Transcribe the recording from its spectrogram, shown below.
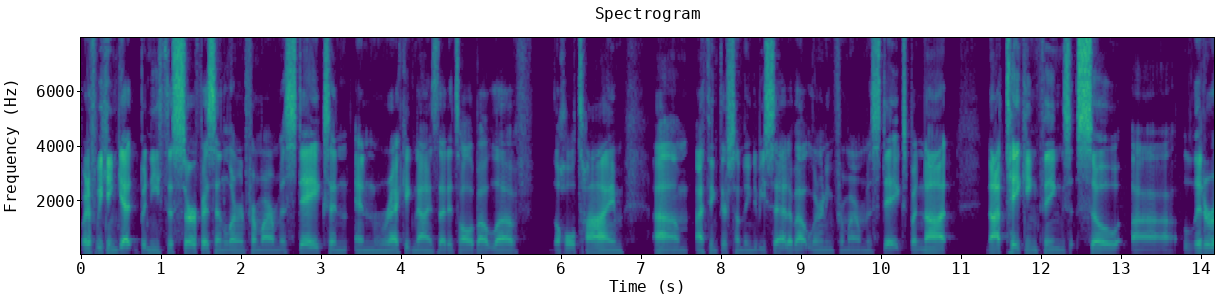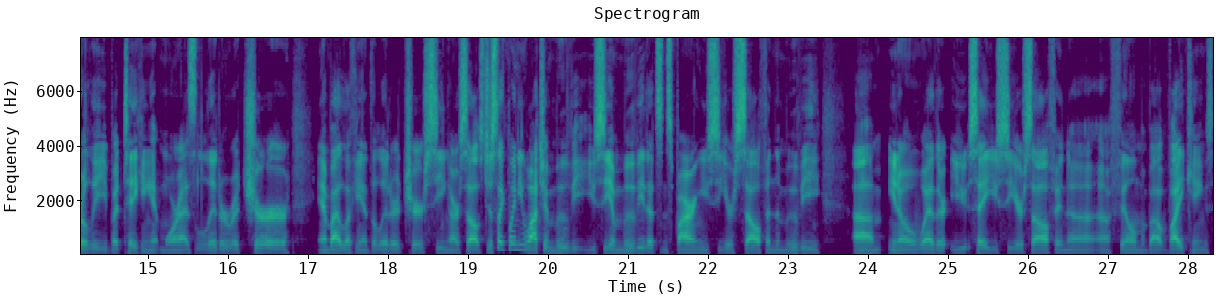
But if we can get beneath the surface and learn from our mistakes and and recognize that it's all about love the whole time, um, I think there's something to be said about learning from our mistakes, but not not taking things so uh, literally, but taking it more as literature. And by looking at the literature, seeing ourselves, just like when you watch a movie, you see a movie that's inspiring, you see yourself in the movie. Um, you know, whether you say you see yourself in a, a film about Vikings,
